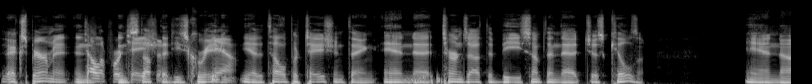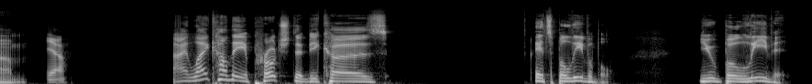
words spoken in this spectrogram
experiment and, and stuff that he's created. Yeah. the teleportation thing, and uh, it turns out to be something that just kills him. And um, yeah I like how they approached it because it's believable. you believe it.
